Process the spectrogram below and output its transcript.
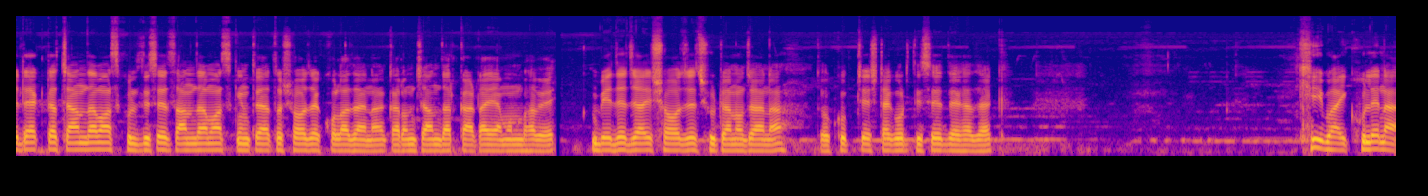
এটা একটা চান্দা মাছ খুলতেছে। চান্দা মাছ কিন্তু এত সহজে খোলা যায় না, কারণ চান্দার কাটায় এমনভাবে বেঁধে যায়, সহজে ছুটানো যায় না। তো খুব চেষ্টা করতেছে, দেখা যাক। কি ভাই, খুলে না?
